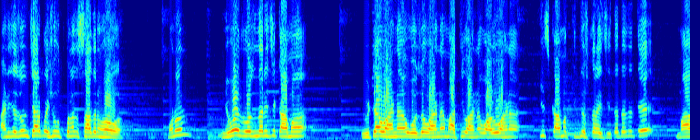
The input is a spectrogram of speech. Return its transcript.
आणि त्याच्यातून चार पैसे उत्पन्नाचं साधन व्हावं. म्हणून निवड रोजंदारीची कामं विटा वाहणं ओझं वाहणं माती वाहणं वाळू वाहणं हीच कामं किती दिवस करायची? तर त्याचं ते मा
